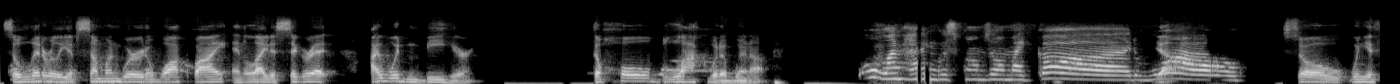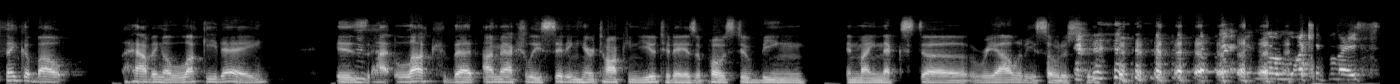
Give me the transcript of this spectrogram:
So literally, if someone were to walk by and light a cigarette, I wouldn't be here the whole block would have went up. Oh, I'm having goosebumps. Oh my God. Wow. Yeah. So when you think about having a lucky day, is hmm. that luck that I'm actually sitting here talking to you today as opposed to being in my next uh, reality, so to speak? no lucky place.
